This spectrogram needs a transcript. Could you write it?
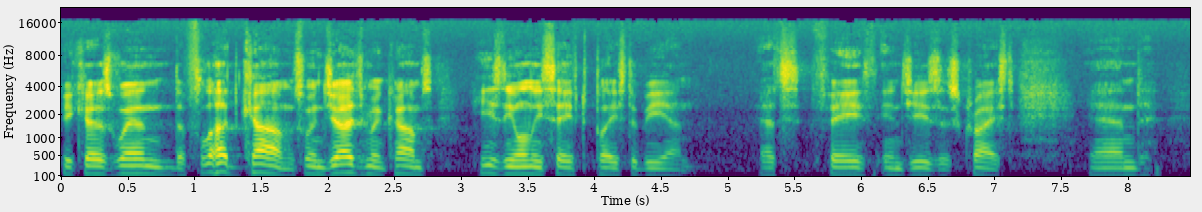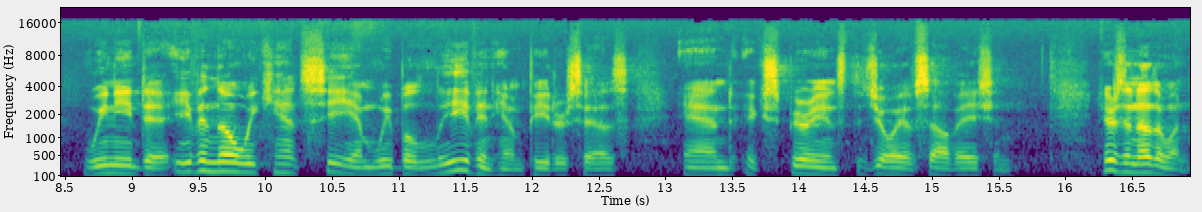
Because when the flood comes, when judgment comes, He's the only safe place to be in. That's faith in Jesus Christ. And we need to, even though we can't see Him, we believe in Him, Peter says, and experience the joy of salvation. Here's another one.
